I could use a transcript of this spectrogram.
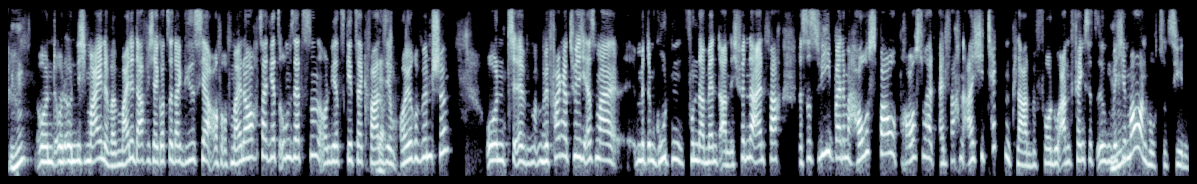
mhm. und, und, und nicht meine, weil meine darf ich ja Gott sei Dank dieses Jahr auf, auf meine Hochzeit jetzt umsetzen und jetzt geht's ja quasi ja. um eure Wünsche. Und äh, wir fangen natürlich erstmal mit einem guten Fundament an. Ich finde einfach, das ist wie bei einem Hausbau, brauchst du halt einfach einen Architektenplan, bevor du anfängst, jetzt irgendwelche mhm. Mauern hochzuziehen.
